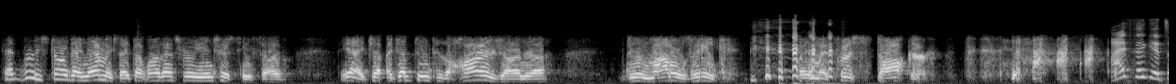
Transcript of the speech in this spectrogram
had really strong dynamics. I thought, wow, that's really interesting. So, yeah, I, ju- I jumped into the horror genre, doing Models Inc. playing my first stalker. I think it's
